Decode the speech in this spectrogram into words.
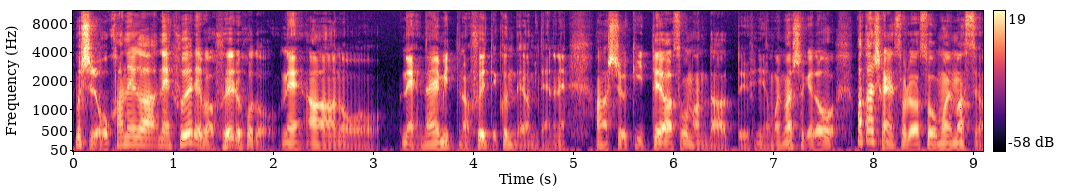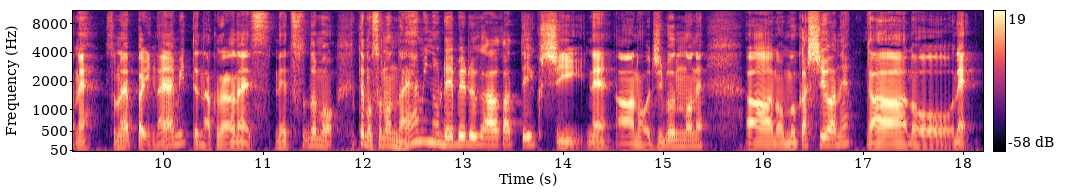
むしろお金がね、増えれば増えるほど、ね、あの、ね、悩みってのは増えてくんだよ、みたいなね、話を聞いて、あ、そうなんだ、というふうに思いましたけど、まあ確かにそれはそう思いますよね。そのやっぱり悩みってなくならないです。ね、でも、でもその悩みのレベルが上がっていくし、ね、あの、自分のね、あの、昔はね、あの、ね、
